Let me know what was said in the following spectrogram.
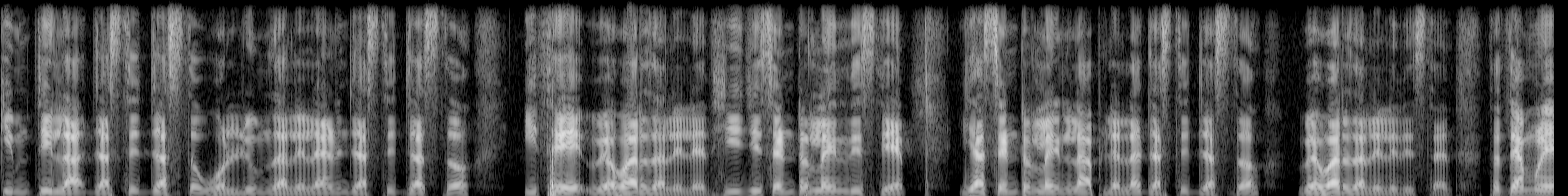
किमतीला जास्तीत जास्त व्हॉल्यूम झालेला आहे आणि जास्तीत जास्त इथे व्यवहार झालेले आहेत. ही जी सेंटर लाईन दिसते ह्या सेंटर लाईनला आपल्याला जास्तीत जास्त व्यवहार झालेले दिसत आहेत तर त्यामुळे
